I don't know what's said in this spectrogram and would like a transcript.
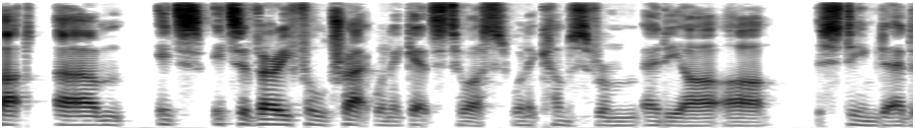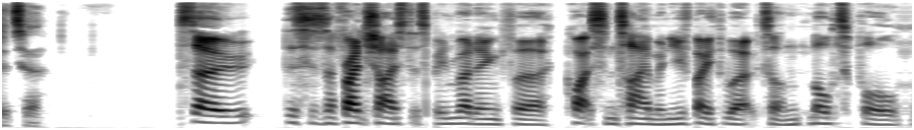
But um, it's it's a very full track when it gets to us when it comes from Eddie, our, our esteemed editor. So this is a franchise that's been running for quite some time, and you've both worked on multiple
